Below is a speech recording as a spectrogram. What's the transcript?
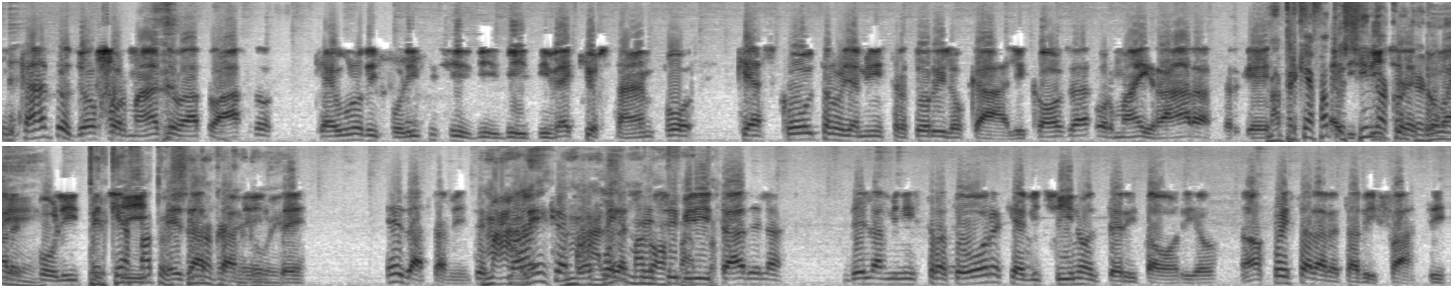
intanto Gio Formaggio ha dato atto che è uno dei politici di, di- di vecchio stampo che ascoltano gli amministratori locali, cosa ormai rara perché Ma perché ha fatto il sindaco anche lui? politici. Perché ha fatto il sindaco anche lui? Esattamente. Male, manca male, proprio la sensibilità della- dell'amministratore che è vicino al territorio. no? Questa è la realtà dei fatti.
